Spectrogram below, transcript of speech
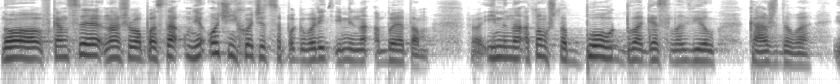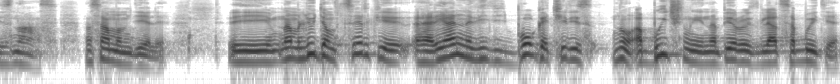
Но в конце нашего поста мне очень хочется поговорить именно об этом, именно о том, что Бог благословил каждого из нас на самом деле. И нам, людям в церкви, э, реально видеть Бога через ну, обычные, на первый взгляд, события.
